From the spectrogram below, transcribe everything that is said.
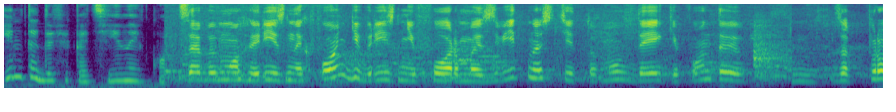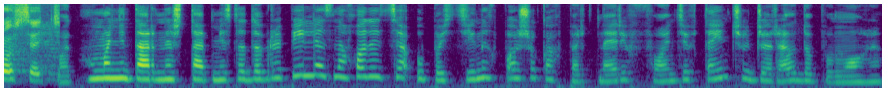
ідентифікаційний код. Це вимоги різних фондів, різні форми звітності, тому деякі фонди запросять Гуманітарний штаб міста Добропілля знаходиться у постійних пошуках партнерів, фондів та інших джерел допомоги.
